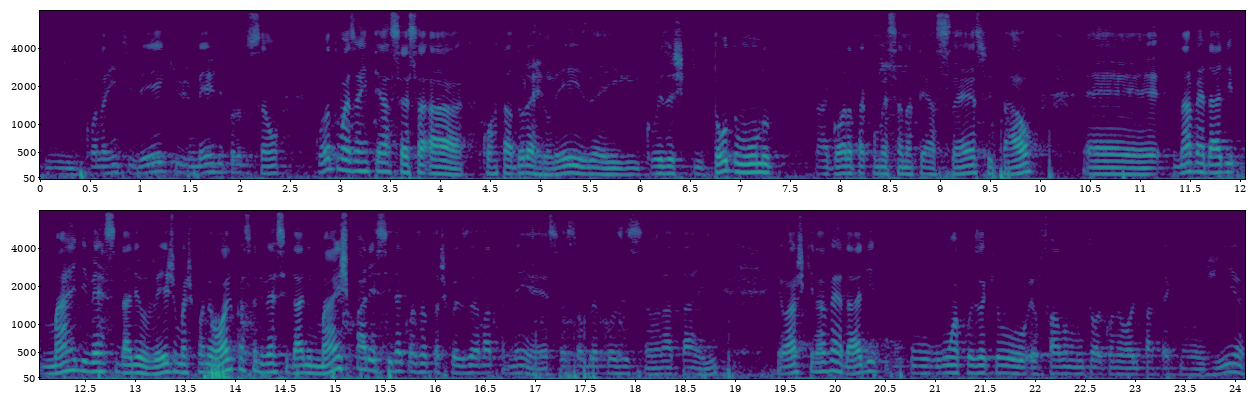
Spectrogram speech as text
que quando a gente vê que os meios de produção Quanto mais a gente tem acesso a cortadoras laser e coisas que todo mundo agora está começando a ter acesso e tal, é, na verdade, mais diversidade eu vejo, mas quando eu olho para essa diversidade mais parecida com as outras coisas, ela também é. Essa sobreposição, ela está aí. Eu acho que, na verdade, uma coisa que eu, eu falo muito quando eu olho para a tecnologia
